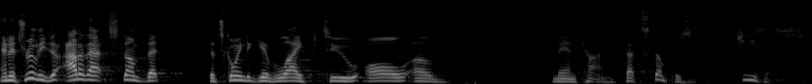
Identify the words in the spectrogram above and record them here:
And it's really out of that stump that, that's going to give life to all of mankind. That stump was Jesus.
